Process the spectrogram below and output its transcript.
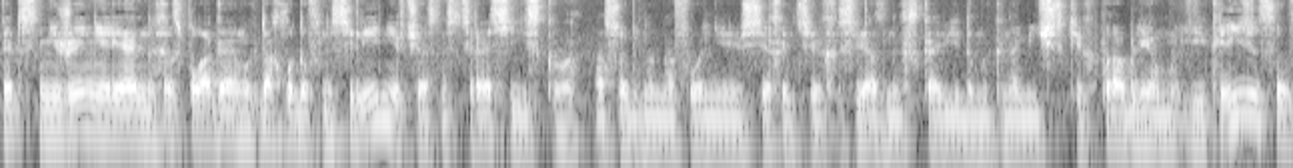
Это снижение реальных располагаемых доходов населения, в частности российского, особенно на фоне всех этих связанных с ковидом экономических проблем и кризисов.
